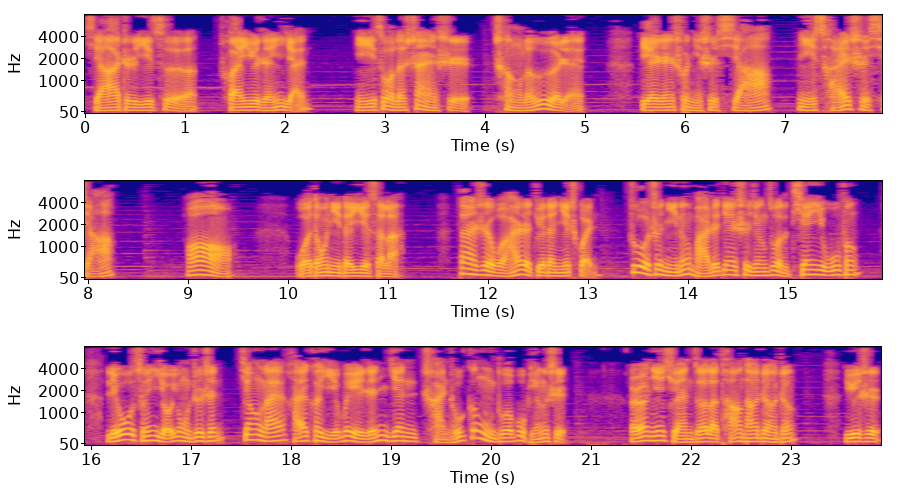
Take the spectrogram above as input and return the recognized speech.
侠之一次，传于人言。你做了善事，惩了恶人，别人说你是侠，你才是侠。哦，我懂你的意思了。但是我还是觉得你蠢。若是你能把这件事情做得天衣无缝，留存有用之身，将来还可以为人间铲除更多不平事，而你选择了堂堂正正。于是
